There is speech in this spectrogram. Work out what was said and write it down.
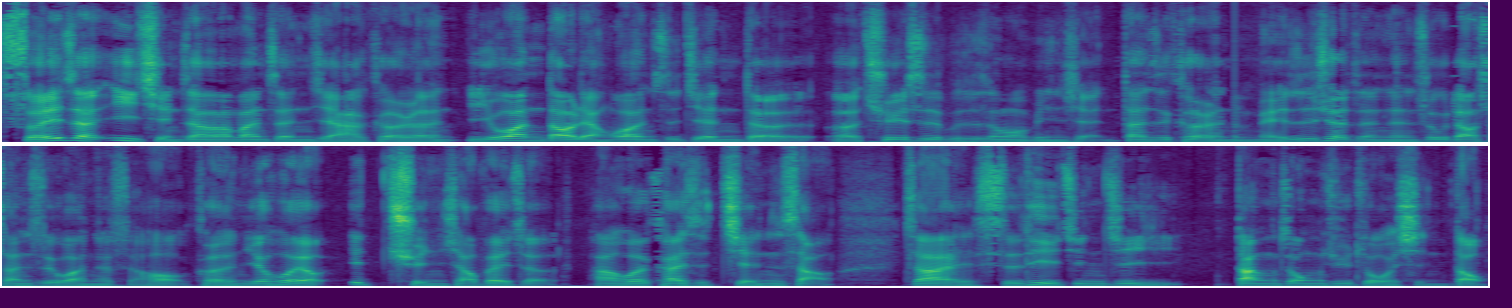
随着疫情在慢慢增加，可能一万到两万之间的呃趋势不是这么明显，但是可能每日确诊人数到三四万的时候，可能又会有一群消费者他会开始减少在实体经济当中去做行动。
